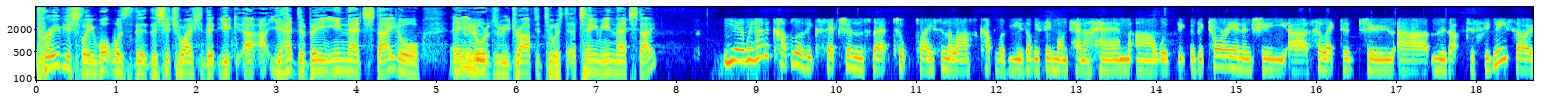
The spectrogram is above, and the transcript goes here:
previously, what was the, the situation that you uh, uh, you had to be in that state, or in Mm. order to be drafted to a, a team in that state? Yeah, we had a couple of exceptions that took place in the last couple of years. Obviously, Montana Ham uh, was Victorian and she uh, selected to uh, move up to Sydney. So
